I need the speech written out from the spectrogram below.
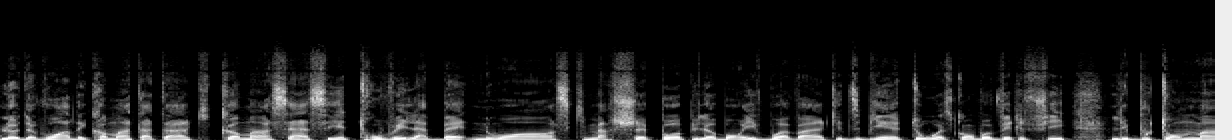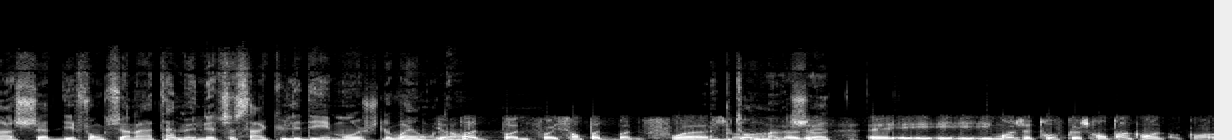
Là de voir des commentateurs qui commençaient à essayer de trouver la bête noire, ce qui marchait pas. Puis là bon Yves Boisvert qui dit bientôt est-ce qu'on va vérifier les boutons de manchette des fonctionnaires? Attends minute, ça c'est enculer des mouches. Là. Voyons Il n'y a donc. pas de bonne foi. Ils sont pas de bonne foi. Les boutons de manchette. Je- Et, et- et- et moi, je trouve que je comprends qu'on- qu'on-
